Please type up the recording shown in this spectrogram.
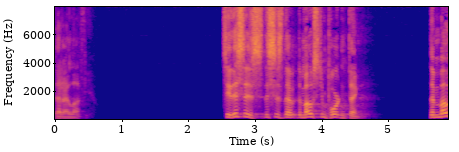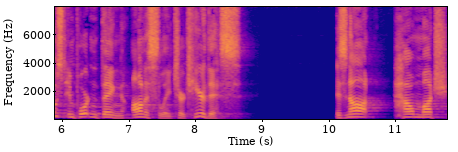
that I love you. See, this is, this is the, the most important thing. The most important thing, honestly, church, hear this, is not how much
